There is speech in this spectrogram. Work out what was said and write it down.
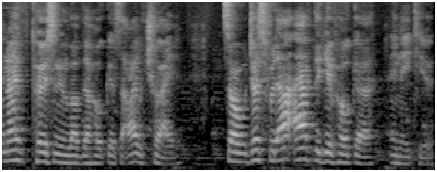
and I personally love the Hokas that I've tried. So just for that, I have to give Hoka an A tier.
